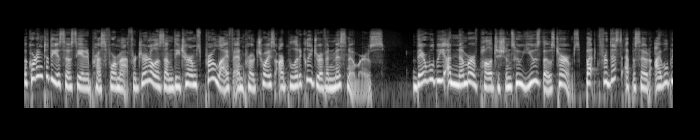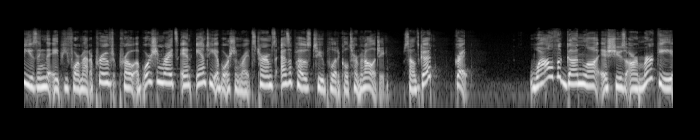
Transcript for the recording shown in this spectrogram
According to the Associated Press format for journalism, the terms pro life and pro choice are politically driven misnomers. There will be a number of politicians who use those terms, but for this episode, I will be using the AP format approved pro abortion rights and anti abortion rights terms as opposed to political terminology. Sounds good? Great. While the gun law issues are murky,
